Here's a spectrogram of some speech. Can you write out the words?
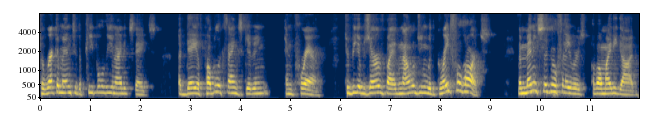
to recommend to the people of the United States a day of public thanksgiving and prayer to be observed by acknowledging with grateful hearts the many signal favors of Almighty God,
